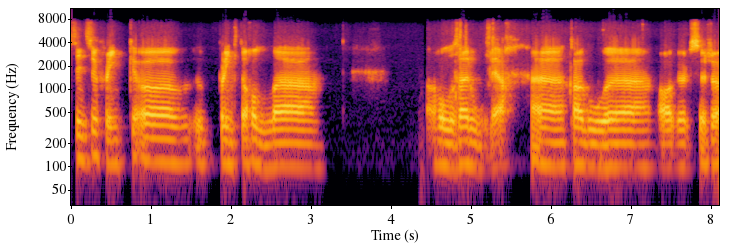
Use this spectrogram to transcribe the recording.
Sinnssykt flink og flink til å holde holde seg rolig. Ja. Ta gode avgjørelser. Så,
